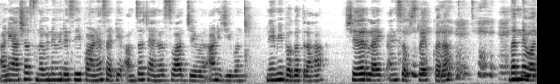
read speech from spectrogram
आणि अशाच नवीन नवीन रेसिपी पाहण्यासाठी आमचा चॅनल स्वाद जेवण आणि जीवन नेहमी बघत राहा. शेअर लाईक आणि सबस्क्राईब करा. धन्यवाद.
